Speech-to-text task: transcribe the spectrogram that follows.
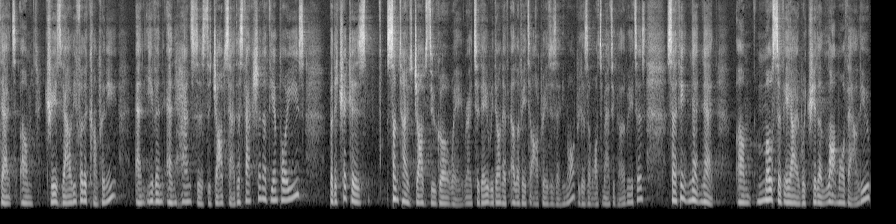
that um, creates value for the company and even enhances the job satisfaction of the employees. But the trick is sometimes jobs do go away, right? Today we don't have elevator operators anymore because of automatic elevators. So I think net net, um, most of AI would create a lot more value.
